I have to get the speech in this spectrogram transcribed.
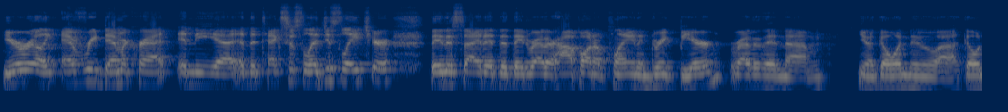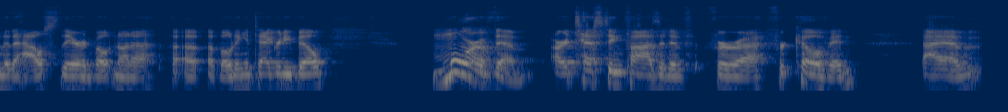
You're like every Democrat in the uh, in the Texas legislature, they decided that they'd rather hop on a plane and drink beer rather than um, you know going to uh, going to the House there and voting on a, a, a voting integrity bill. More of them are testing positive for uh, for COVID. Um,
